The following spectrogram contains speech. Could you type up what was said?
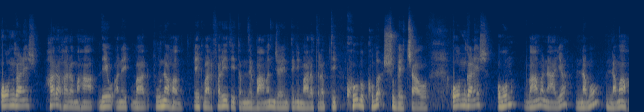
ઓમ ગણેશ, હર હર મહાદેવ, અનેક બાર પુનઃ એકવાર ફરીથી તમને વામન જયંતીની મારા તરફથી ખૂબ ખૂબ શુભેચ્છાઓ. ઓમ ગણેશ, ઓમ વામનાય નમો નમઃ.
